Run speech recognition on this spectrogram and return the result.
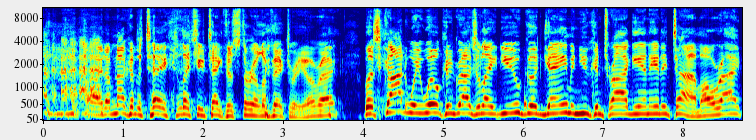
All right, I'm not going to take let you take this thrill of victory. All right, but Scott, we will congratulate you. Good game, and you can try again anytime. All right.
